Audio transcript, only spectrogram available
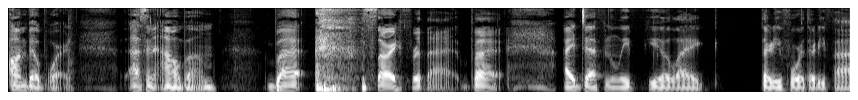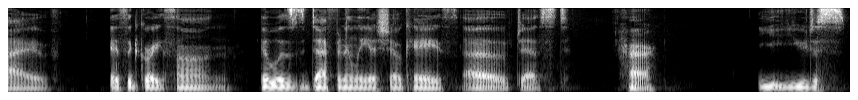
on Billboard as an album. But sorry for that. But I definitely feel like 34 35 is a great song. It was definitely a showcase of just her. You, you just,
